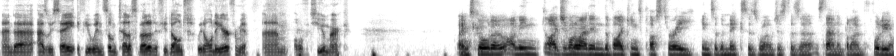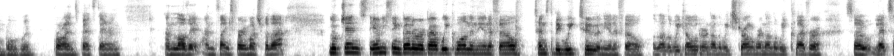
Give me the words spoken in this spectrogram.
And uh, as we say, if you win some, tell us about it. If you don't, we don't want to hear from you. Um, over to you, Mark. Thanks, Gordo. I mean, I just want to add in the Vikings plus three into the mix as well, just as a standard. But I'm fully on board with Brian's bets there and, and love it. And thanks very much for that. Look, gents, the only thing better about week one in the NFL tends to be week two in the NFL. Another week older, another week stronger, another week cleverer. So let's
